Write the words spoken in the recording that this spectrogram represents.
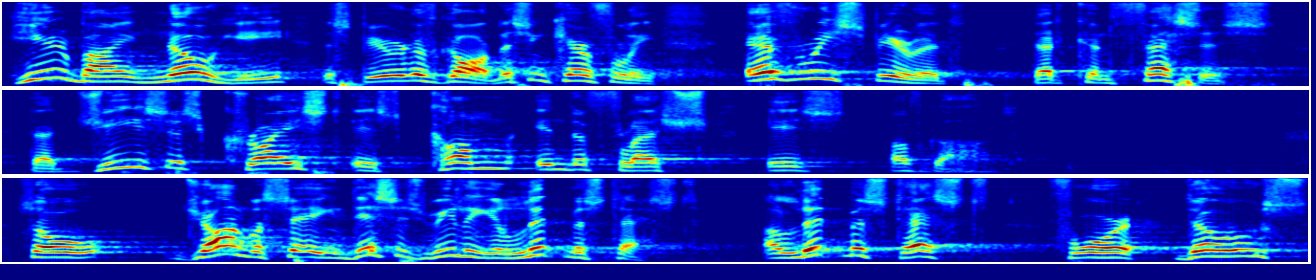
Hereby know ye the Spirit of God. Listen carefully. Every spirit that confesses that Jesus Christ is come in the flesh is of God. So, John was saying this is really a litmus test, a litmus test for those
